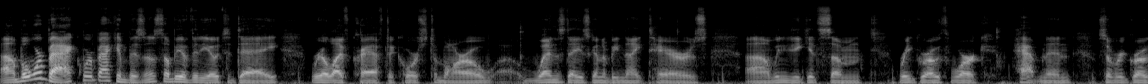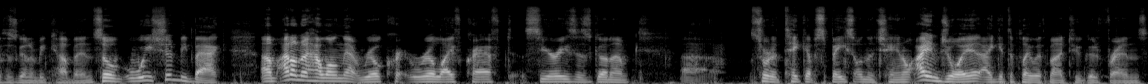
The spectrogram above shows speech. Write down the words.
Uh, but we're back. We're back in business. There'll be a video today. Real life craft, of course, tomorrow. Uh, Wednesday is going to be night terrors. Uh, we need to get some regrowth work happening. So regrowth is going to be coming. So we should be back. Um, I don't know how long that real real life craft series is going to uh, sort of take up space on the channel. I enjoy it. I get to play with my two good friends,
